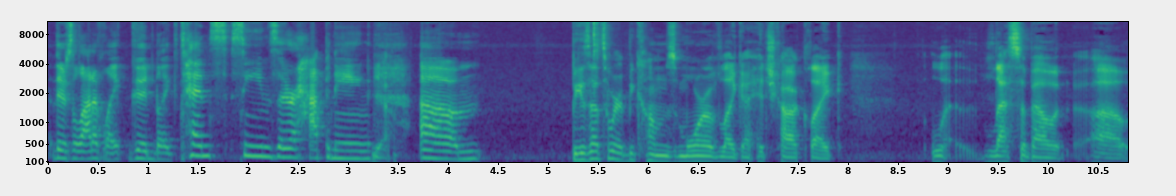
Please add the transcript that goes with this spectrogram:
there's a lot of like good like tense scenes that are happening. Yeah. Um because that's where it becomes more of like a Hitchcock like l- less about uh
